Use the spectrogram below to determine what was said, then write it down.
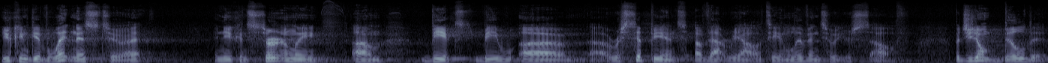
you can give witness to it, and you can certainly um, be, be uh, recipients of that reality and live into it yourself. But you don't build it.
